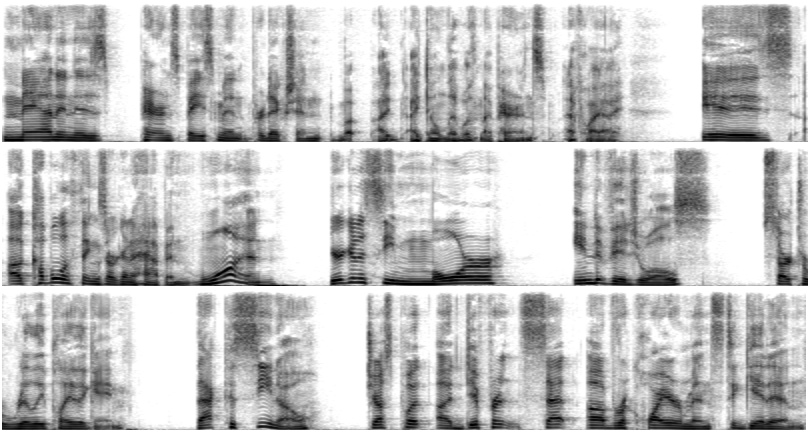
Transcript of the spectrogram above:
man in his parents' basement prediction, but I, I don't live with my parents, FYI, is a couple of things are going to happen. One, you're going to see more individuals start to really play the game. That casino just put a different set of requirements to get in.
